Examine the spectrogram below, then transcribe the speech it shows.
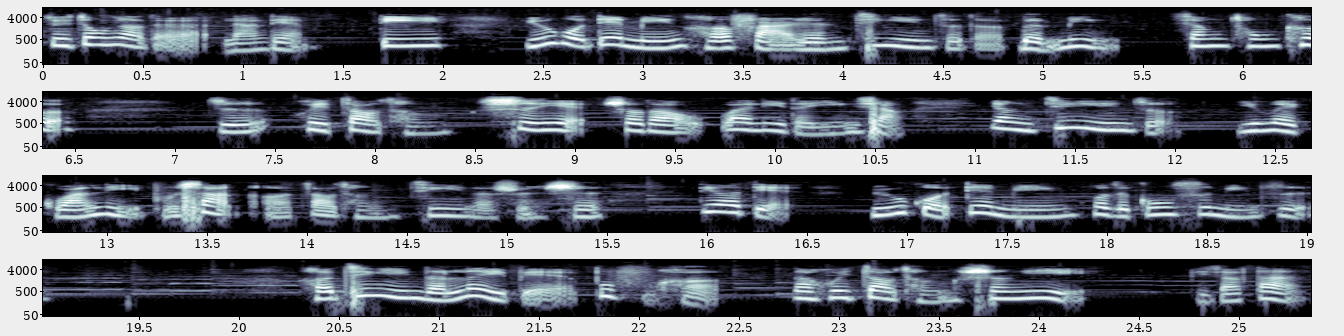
最重要的两点：第一，如果店名和法人经营者的本命相冲克，则会造成事业受到外力的影响，让经营者因为管理不善而造成经营的损失。第二点，如果店名或者公司名字和经营的类别不符合，那会造成生意比较淡，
